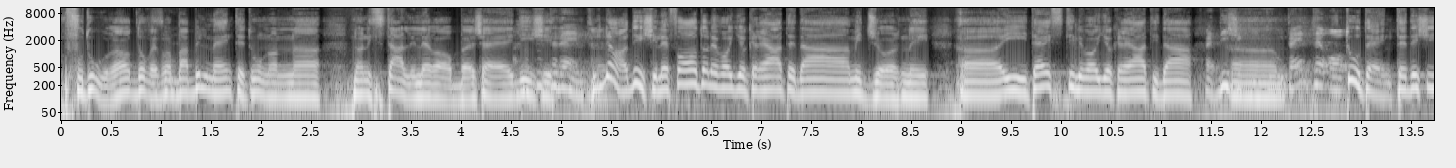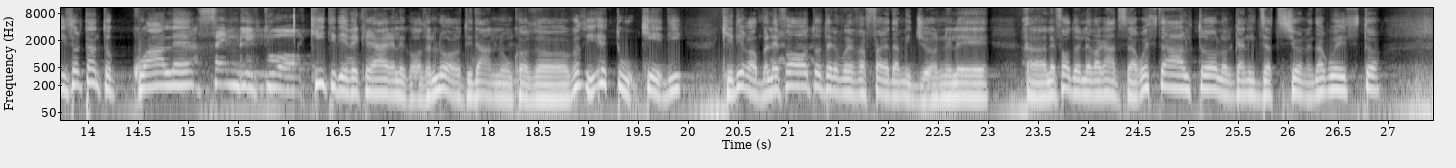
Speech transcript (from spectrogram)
futuro dove probabilmente tu non, non installi le robe, cioè sono dici tutte dentro. no, dici le foto le voglio create da Midjourney, eh, i testi li voglio creati da Aspetta, dici tu, ehm, tu utente o tu utente decidi soltanto quale assembli il tuo chi ti deve creare le cose, loro ti danno un coso così e tu chiedi, chiedi roba, le foto te le vuoi far fare da Midjourney, le, eh, le foto delle vacanze da quest'altro, l'organizzazione da questo,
